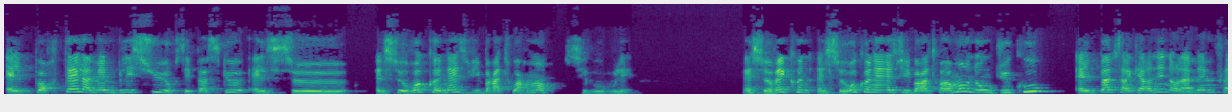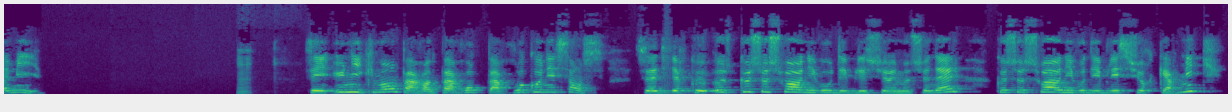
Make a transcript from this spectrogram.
elles portaient la même blessure. C'est parce que elles se, reconnaissent vibratoirement, si vous voulez. Elles se reconnaissent vibratoirement, donc du coup, elles peuvent s'incarner dans la même famille. C'est uniquement par, par, par reconnaissance. C'est-à-dire que que ce soit au niveau des blessures émotionnelles, que ce soit au niveau des blessures karmiques,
